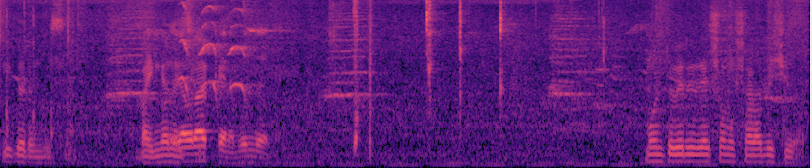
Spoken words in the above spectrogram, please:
কি করে নিছি? সমস্যাটা বেশি হয়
